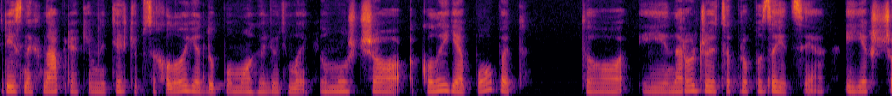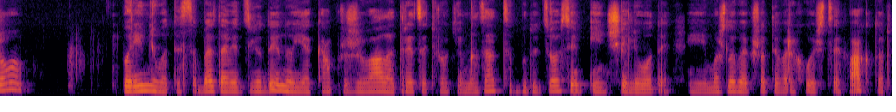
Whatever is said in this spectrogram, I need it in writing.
різних напрямків, не тільки психологія допомоги людьми. Тому що коли є попит, то і народжується пропозиція. І якщо порівнювати себе навіть з людиною, яка проживала 30 років назад, це будуть зовсім інші люди. І можливо, якщо ти врахуєш цей фактор,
